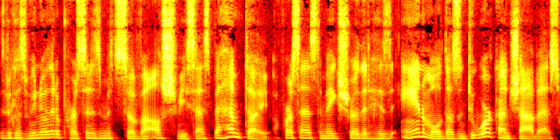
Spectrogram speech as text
is because we know that a person is mitzvah al shvisas behemtai. A person has to make sure that his animal doesn't do work on Shabbos.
